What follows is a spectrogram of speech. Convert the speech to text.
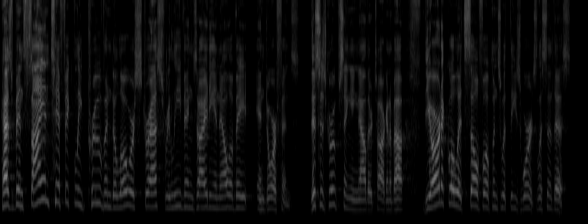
has been scientifically proven to lower stress, relieve anxiety, and elevate endorphins. This is group singing now they're talking about. The article itself opens with these words. Listen to this.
